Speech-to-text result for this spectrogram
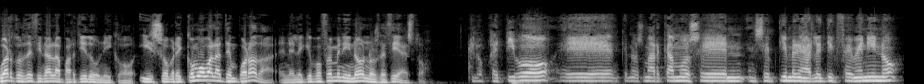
cuartos de final a partido único. Y sobre cómo va la temporada en el equipo femenino nos decía esto. El objetivo eh, que nos marcamos en, en septiembre en Athletic Femenino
